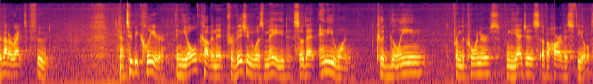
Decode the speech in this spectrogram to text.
about a right to food? Now, to be clear, in the Old Covenant, provision was made so that anyone could glean from the corners, from the edges of a harvest field.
